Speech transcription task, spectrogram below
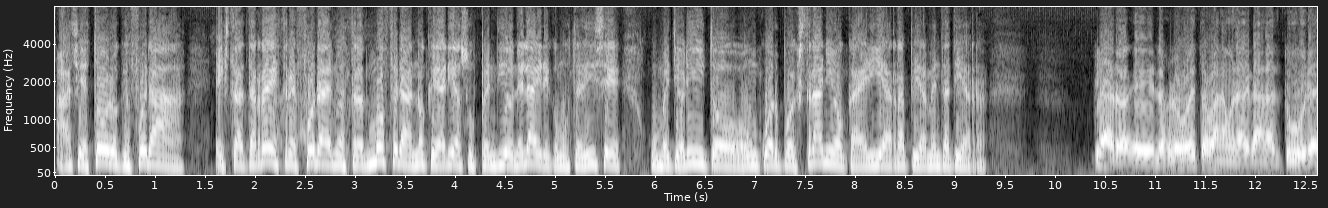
Así es, todo lo que fuera extraterrestre, fuera de nuestra atmósfera, no quedaría suspendido en el aire, como usted dice, un meteorito o un cuerpo extraño caería rápidamente a tierra. Claro, eh, los globos estos van a una gran altura,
